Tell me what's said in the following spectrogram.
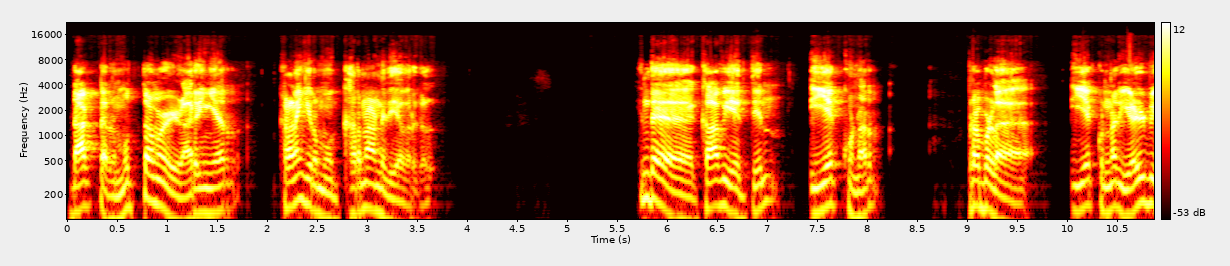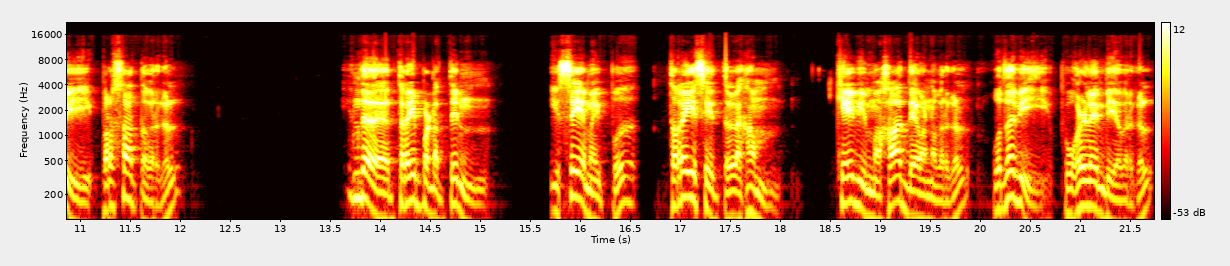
டாக்டர் முத்தமிழ் அறிஞர் கலைஞர் மு. கருணாநிதி அவர்கள். இந்த காவியத்தின் இயக்குனர் பிரபல இயக்குனர் எல்வி பிரசாத் அவர்கள் இந்த திரைப்படத்தின் இசையமைப்பு திரை இசை திலகம் கே வி மகாதேவன் அவர்கள் உதவி புகழேந்தி அவர்கள்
